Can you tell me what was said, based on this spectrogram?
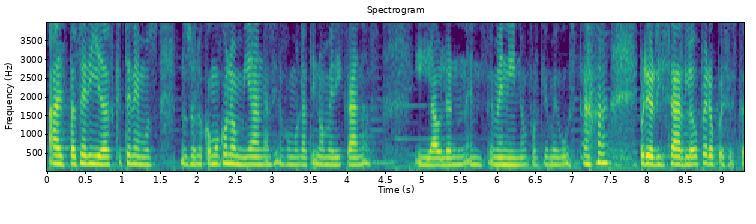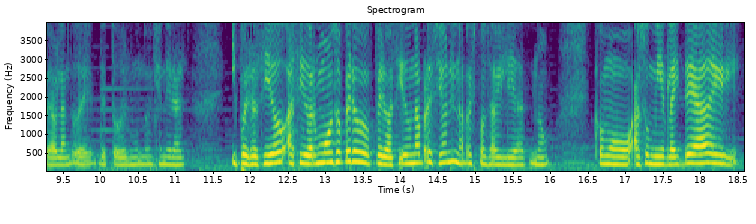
a estas heridas que tenemos, no solo como colombianas, sino como latinoamericanas. Y hablo en, en femenino porque me gusta priorizarlo, pero pues estoy hablando de, de, todo el mundo en general. Y pues ha sido, ha sido hermoso, pero, pero ha sido una presión y una responsabilidad, ¿no? Como asumir la idea de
